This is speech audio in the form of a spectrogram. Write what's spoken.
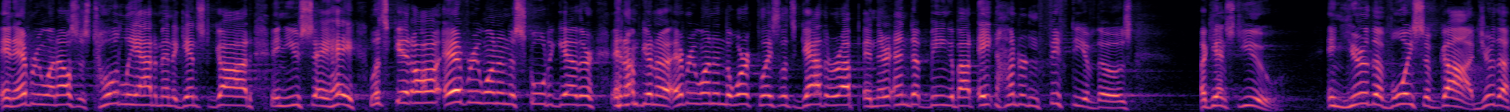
and everyone else is totally out of adamant against God and you say, hey, let's get all, everyone in the school together and I'm to, everyone in the workplace, let's gather up, and there end up being about 850 of those against you. And you're the voice of God, you're the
